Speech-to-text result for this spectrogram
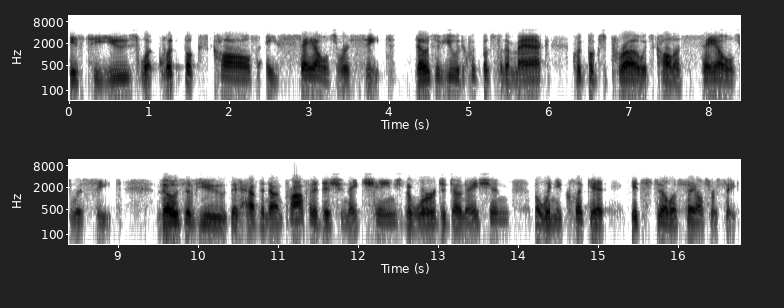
is to use what QuickBooks calls a sales receipt. Those of you with QuickBooks for the Mac, QuickBooks Pro, it's called a sales receipt. Those of you that have the nonprofit edition, they change the word to donation, but when you click it, it's still a sales receipt.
